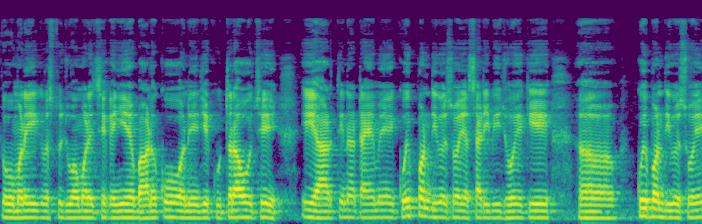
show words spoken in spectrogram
તો મને એક વસ્તુ જોવા મળે છે કે અહીંયા બાળકો અને જે કૂતરાઓ છે, એ આરતીના ટાઈમે કોઈ પણ દિવસ હોય, અષાઢી બીજ હોય કે કોઈ પણ દિવસ હોય,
